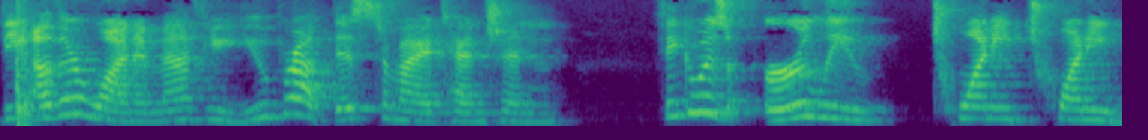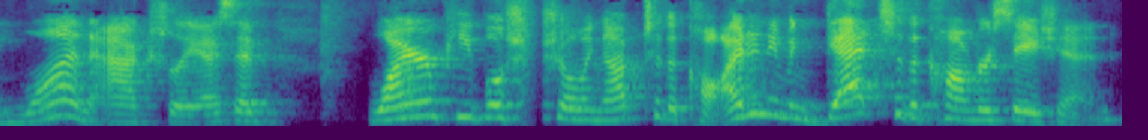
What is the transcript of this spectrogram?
The other one and matthew you brought this to my attention i think it was early 2021 actually. I said why aren't people showing up to the call i didn't even get to the conversation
